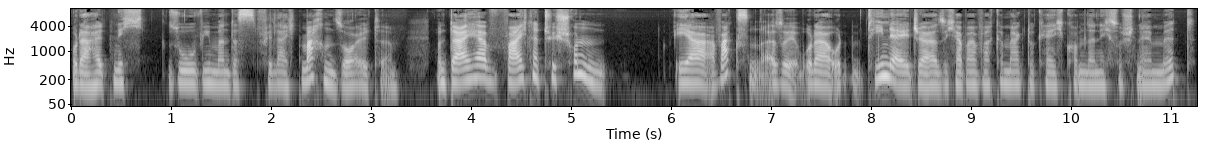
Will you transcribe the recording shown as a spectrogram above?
Oder halt nicht so, wie man das vielleicht machen sollte. Und daher war ich natürlich schon eher erwachsen, also oder, oder Teenager. Also ich habe einfach gemerkt, okay, ich komme da nicht so schnell mit.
